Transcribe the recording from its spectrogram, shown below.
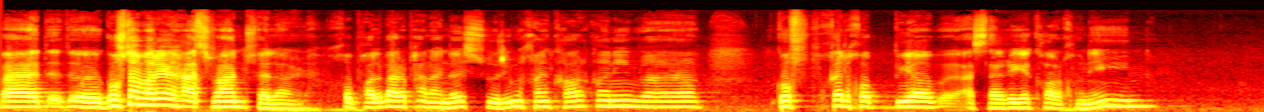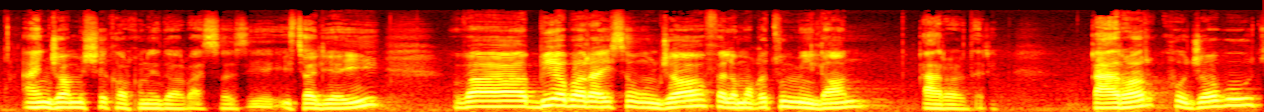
و گفتم آره حتما فلان. خب حالا برای پناهنده سوری می‌خوایم کار کنیم و گفت خیلی خب بیا از طریق کارخونه این. انجام میشه کارخونه داربستسازی ایتالیایی و بیا با رئیس اونجا فلا موقع تو میلان قرار داریم. قرار کجا بود؟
